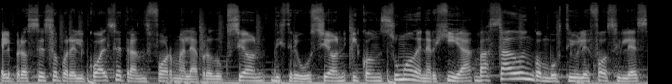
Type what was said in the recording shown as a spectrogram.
el proceso por el cual se transforma la producción, distribución y consumo de energía basado en combustibles fósiles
